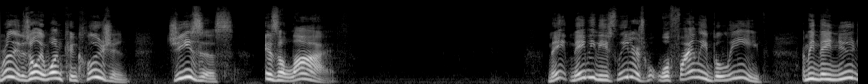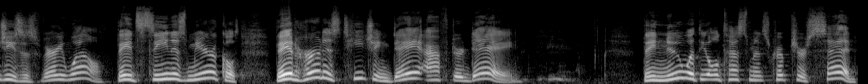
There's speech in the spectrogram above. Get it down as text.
Really, there's only one conclusion Jesus is alive. Maybe these leaders will finally believe. I mean, they knew Jesus very well. They had seen his miracles, they had heard his teaching day after day. They knew what the Old Testament scripture said.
